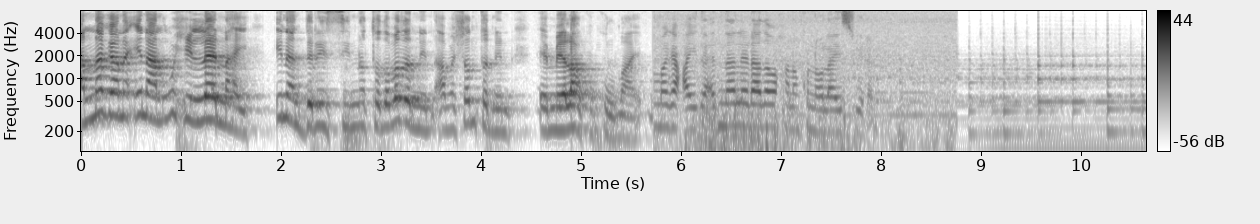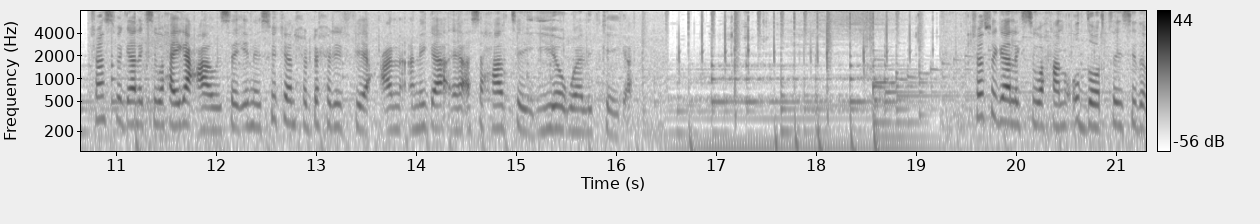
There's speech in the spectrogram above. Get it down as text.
Annagana inaan wixii leenahay inaan dareysiino toddobada nin ama shanta nin ee meelaha ku kulmaayo. Magacayga adnaa la idhahda waxaanan ku noolahay sweden transfer galaxy waxay iga caawisay inay si keen xidho xidhiir fiican aniga ee asxaabtay iyo waalidkayga. Transfer galaxy waxaan u doortay sida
